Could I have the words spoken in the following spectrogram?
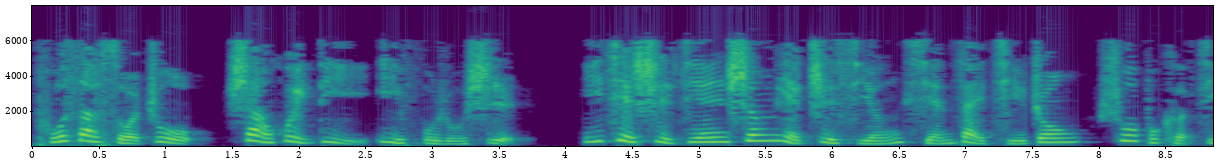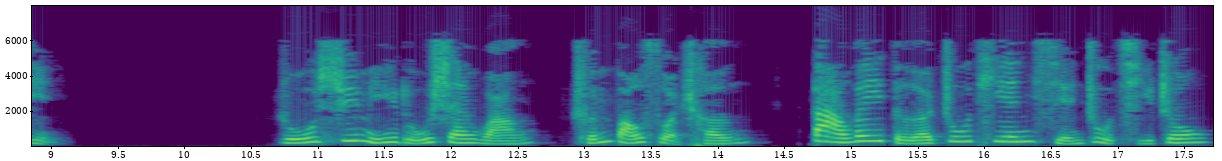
菩萨所住善慧地亦复如是，一切世间生灭智行闲在其中，说不可尽。如须弥庐山王纯宝所成，大威德诸天闲住其中，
